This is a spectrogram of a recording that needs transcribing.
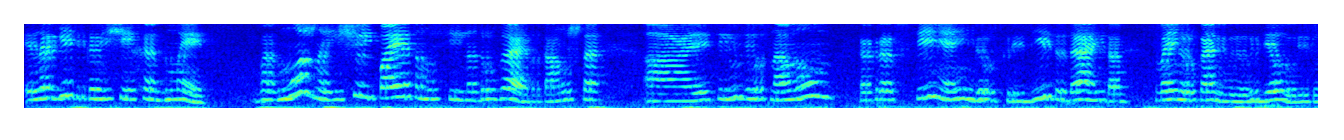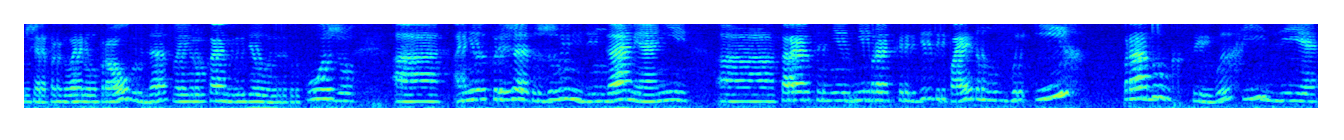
энергетика вещей handmade – возможно, еще и поэтому сильно другая, потому что а, эти люди в основном как раз в теме, они берут кредиты, да, они там своими руками выделывают, если уж я проговорила про обувь, да, своими руками выделывают эту кожу, а, они распоряжаются живыми деньгами, они а, стараются не, не брать кредиты, поэтому в их продукции, в их еде,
